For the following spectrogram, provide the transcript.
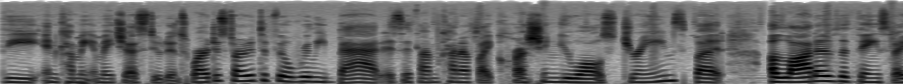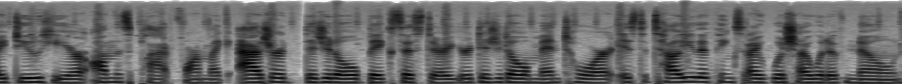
the incoming MHS students, where I just started to feel really bad as if I'm kind of like crushing you all's dreams. But a lot of the things that I do here on this platform, like as your digital big sister, your digital mentor, is to tell you the things that I wish I would have known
